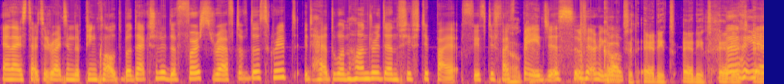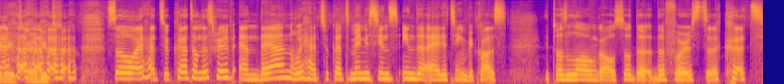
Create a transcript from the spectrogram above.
And I started writing the Pink Cloud, but actually the first draft of the script it had 155 55 Okay. pages, very long. cut it, edit, edit, edit, Yeah. edit, edit. So I had to cut on the script, and then we had to cut many scenes in the editing because it was long. Also, the the first uh, cut,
